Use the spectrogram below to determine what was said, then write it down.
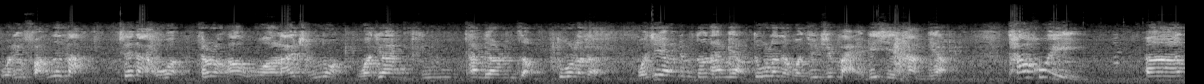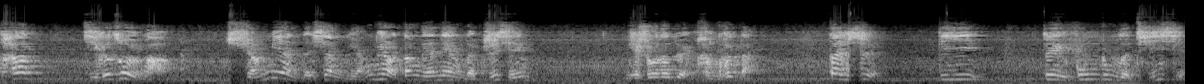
我这个房子大，车大，我他说啊，我来承诺，我就按平碳标准走，多了的我就要这么多碳票，多了的我就去买这些碳票。他会，呃，他几个作用啊？全面的像粮票当年那样的执行，你说的对，很困难。但是，第一，对公众的提醒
